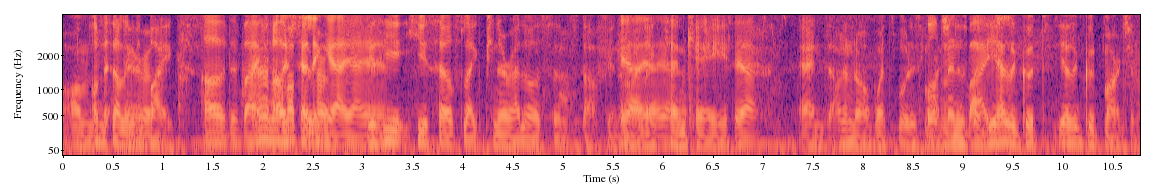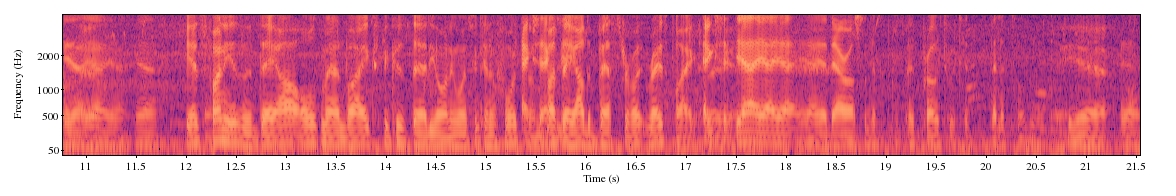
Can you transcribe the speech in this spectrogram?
on, On selling the apparel. bikes. Oh, the bikes. No, no, oh, the selling. Yeah, yeah, yeah. Because he he sells like Pinarellos and stuff, you know, Yeah, yeah, like yeah. 10k. yeah, And I don't know what what his margin is, but he has a good he has a good margin. yeah, yeah, yeah, yeah. Yeah, it's funny, isn't it? They are old man bikes because they're the only ones who can afford them. But they are the best ra- race bikes. so Exa- yeah, yeah, yeah, yeah, yeah. They're also the pro tour to peloton. Yeah. Yeah.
